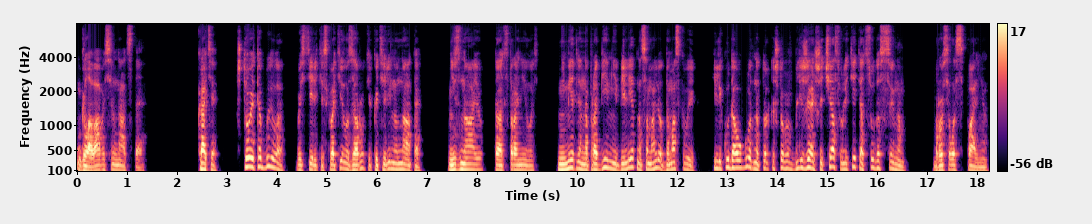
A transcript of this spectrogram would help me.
Глава 18. Катя, что это было? В истерике схватила за руки Катерину Ната. Не знаю, та отстранилась. Немедленно пробей мне билет на самолет до Москвы или куда угодно, только чтобы в ближайший час улететь отсюда с сыном. Бросилась в спальню.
